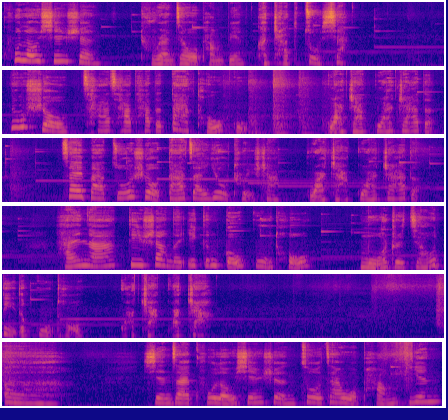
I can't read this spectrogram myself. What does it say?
骷髅先生突然在我旁边咔嚓的坐下，用手擦擦他的大头骨，呱喳呱喳的，再把左手搭在右腿上，呱喳呱喳的，还拿地上的一根狗骨头磨着脚底的骨头，呱喳呱喳。呃。现在，骷髅先生坐在我旁边，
